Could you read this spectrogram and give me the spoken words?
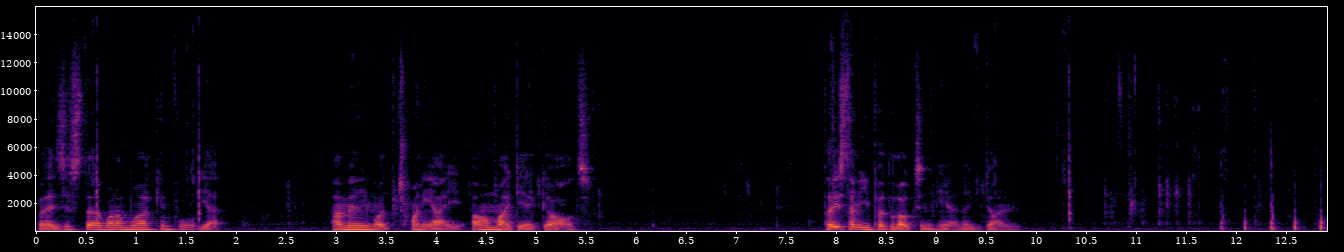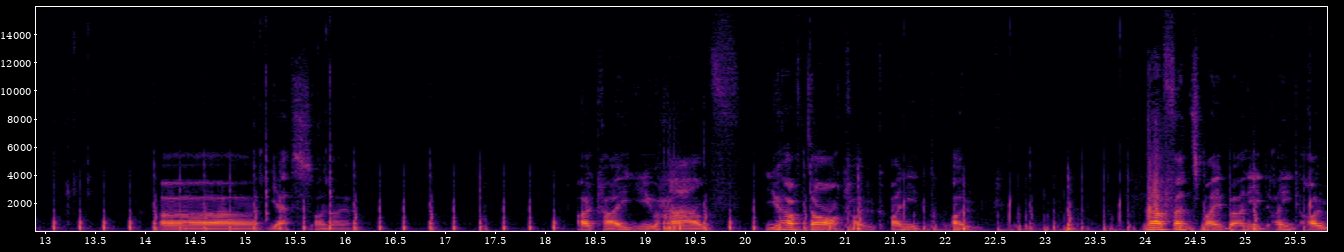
But is this the one I'm working for? Yeah. How many more? 28. Oh my dear God. Please tell me you put the logs in here. No, you don't. Uh, yes, I know. Okay, you have you have dark oak. I need oak. No offense, mate, but I need I need oak,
